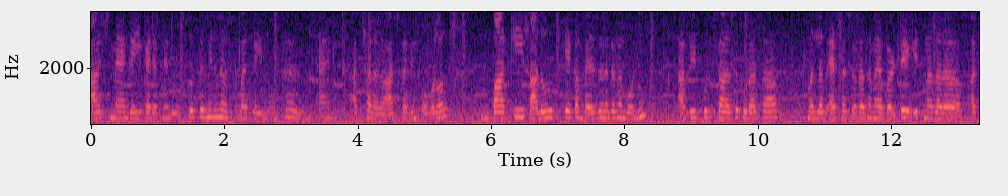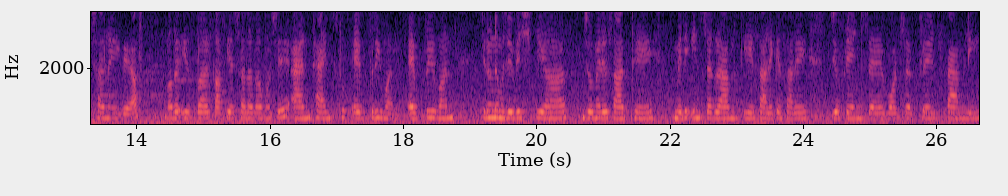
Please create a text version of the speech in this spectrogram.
आज मैं गई पहले अपने दोस्तों से मिलने, उसके बाद गई मूथल एंड अच्छा लगा आज का दिन ओवरऑल बाकी सालों के कंपैरिजन अगर मैं बोलूँ, अभी कुछ साल से थोड़ा सा मतलब ऐसा चल रहा था मेरा बर्थडे इतना ज़्यादा अच्छा नहीं गया। मगर इस बार काफ़ी अच्छा लगा मुझे and thanks to everyone everyone जिन्होंने मुझे विश किया, जो मेरे साथ थे। मेरे इंस्टाग्राम के सारे के सारे जो फ्रेंड्स हैं व्हाट्सएप फ्रेंड्स फैमिली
